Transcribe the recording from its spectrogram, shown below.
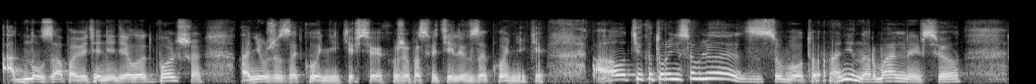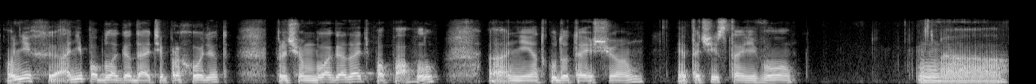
одну заповедь они делают больше, они уже законники. Все, их уже посвятили в законники. А вот те, которые не соблюдают субботу, они нормальные, все. У них они по благодати проходят. Причем благодать по Павлу, а не откуда-то еще. Это чисто его а,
